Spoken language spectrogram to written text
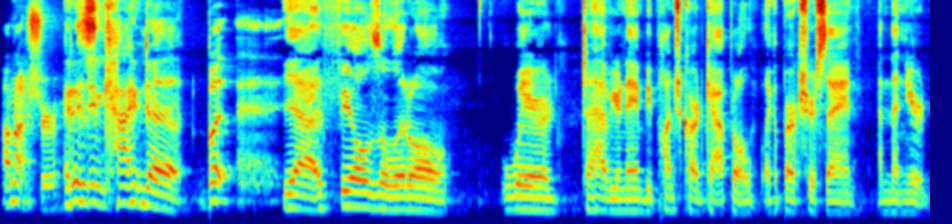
I'm not sure. It is kind of but uh, yeah. It feels a little weird to have your name be Punch Card Capital, like a Berkshire saying, and then you're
